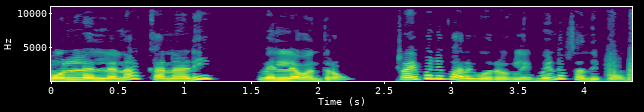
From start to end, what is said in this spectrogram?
முள் இல்லைன்னா கண்ணாடி வெளில வந்துடும் ட்ரை பண்ணி பாருங்க ஒருவர்களை மீண்டும் சந்திப்போம்.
